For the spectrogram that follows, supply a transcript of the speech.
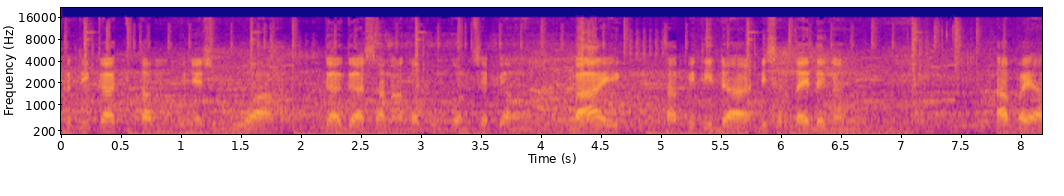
Ketika kita mempunyai sebuah gagasan ataupun konsep yang baik tapi tidak disertai dengan apa ya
